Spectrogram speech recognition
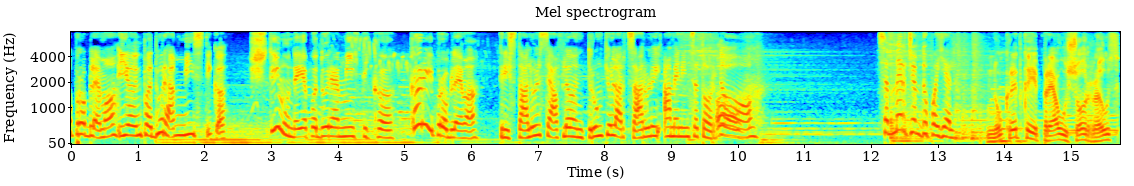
o problemă. E în pădurea mistică. Știm unde e pădurea mistică. Care-i problema? Cristalul se află în trunchiul arțarului amenințător. Oh. Să mergem după el. Nu cred că e prea ușor, Rose.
